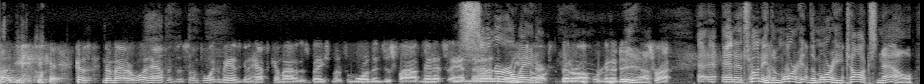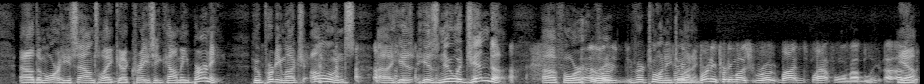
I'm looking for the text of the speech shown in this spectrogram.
Uh, yeah, because no matter what happens, at some point the man's going to have to come out of his basement for more than just five minutes, and uh, sooner or later, talks, the better off we're going to do. yeah. That's right. And it's funny the more the more he talks now, uh, the more he sounds like a crazy commie Bernie, who pretty much owns uh, his his new agenda. Uh, for, for for 2020, Bernie, pretty much wrote Biden's platform, I believe. That's yeah. what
